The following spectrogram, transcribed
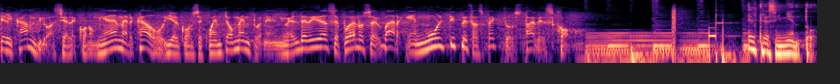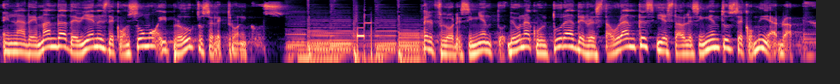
El cambio hacia la economía de mercado y el consecuente aumento en el nivel de vida se pueden observar en múltiples aspectos, tales como el crecimiento en la demanda de bienes de consumo y productos electrónicos. El florecimiento de una cultura de restaurantes y establecimientos de comida rápida.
